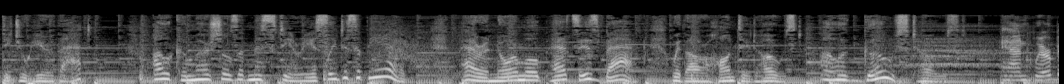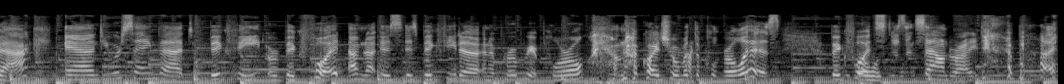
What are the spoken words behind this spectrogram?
Did you hear that? Our commercials have mysteriously disappeared. Paranormal Pets is back with our haunted host, our ghost host. And we're back. And you were saying that big feet or Bigfoot, I'm not is, is big feet a, an appropriate plural? I'm not quite sure what the plural is. Bigfoots doesn't sound right. but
